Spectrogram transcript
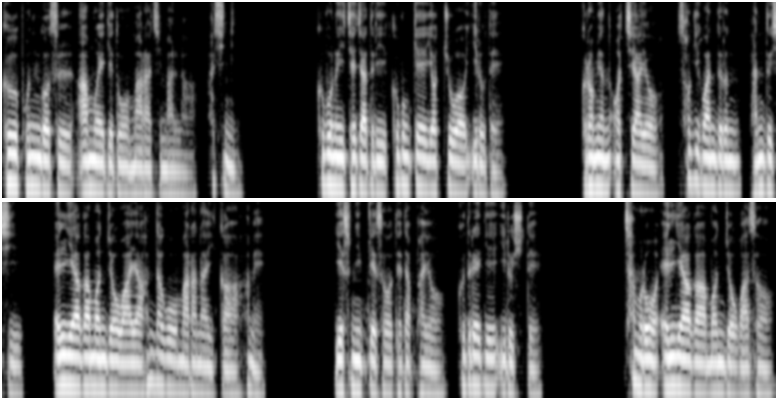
그 본 것을 아무에게도 말하지 말라 하시니 그분의 제자들이 그분께 여쭈어 이르되 그러면 어찌하여 서기관들은 반드시 엘리야가 먼저 와야 한다고 말하나이까 하매 예수님께서 대답하여 그들에게 이르시되 참으로 엘리야가 먼저 와서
